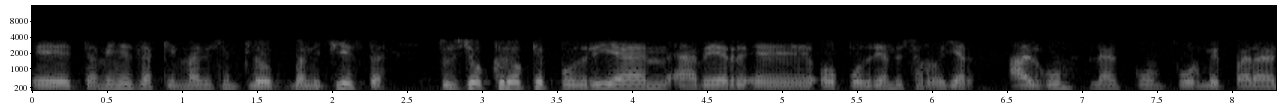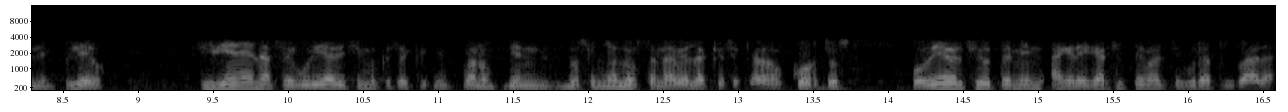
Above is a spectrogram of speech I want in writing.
eh, también es la que más desempleo manifiesta. Entonces yo creo que podrían haber eh, o podrían desarrollar algún plan conforme para el empleo. Si bien en la seguridad decimos que, se, bueno, bien lo señaló Stanavela que se quedaron cortos, podría haber sido también agregar sistemas de seguridad privada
